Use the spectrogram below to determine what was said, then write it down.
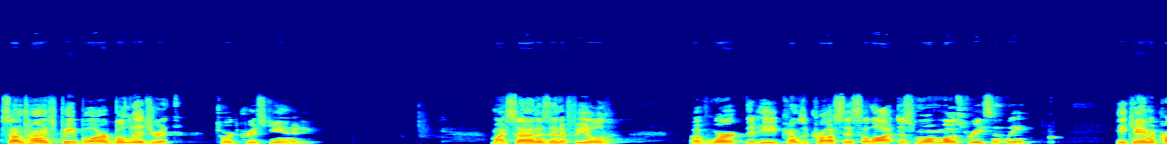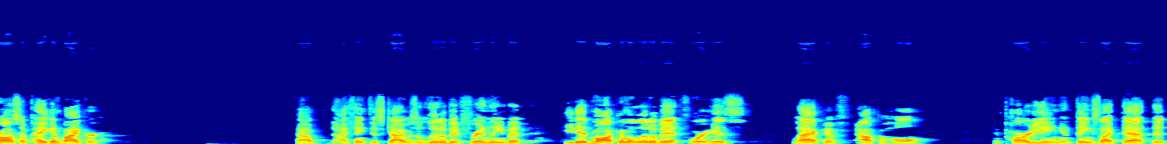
Sometimes people are belligerent toward Christianity. My son is in a field of work that he comes across this a lot. Just more, most recently, he came across a pagan biker. Now, I think this guy was a little bit friendly, but he did mock him a little bit for his lack of alcohol and partying and things like that that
